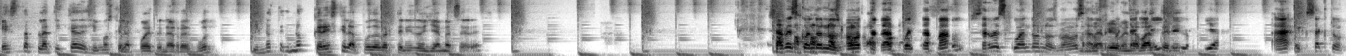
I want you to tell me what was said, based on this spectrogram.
Esta plática decimos que la puede tener Red Bull. ¿Y no, te- no crees que la pudo haber tenido ya Mercedes? ¿Sabes cuándo nos vamos a dar cuenta, Mau? ¿Sabes cuándo nos vamos a dar cuenta? Ah, exacto.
